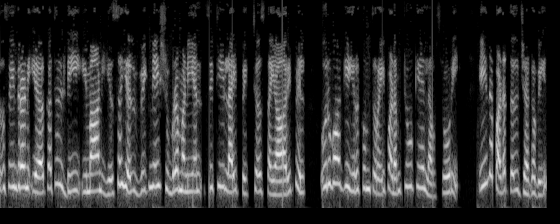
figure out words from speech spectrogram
சுசீந்திரன் இயக்கத்தில் டி. இமான் இசையில் Vignesh Subramanian City Light Pictures தயாரிப்பில் உருவாகி இருக்கும் திரைப்படம் டூ கே லவ் ஸ்டோரி. இந்த படத்தில் ஜெகவீர்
